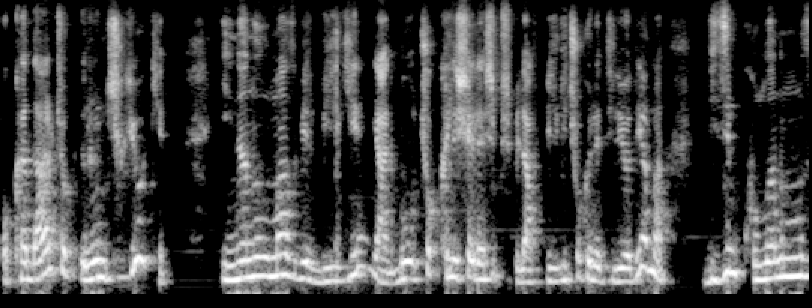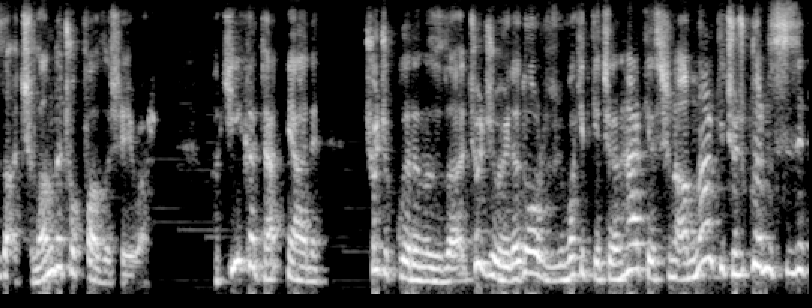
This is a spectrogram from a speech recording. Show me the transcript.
O kadar çok ürün çıkıyor ki inanılmaz bir bilgi. Yani bu çok klişeleşmiş bir laf. Bilgi çok üretiliyor diye ama bizim kullanımımızda açılan da çok fazla şey var. Hakikaten yani çocuklarınızla, çocuğuyla doğru düzgün vakit geçiren herkes şunu anlar ki çocuklarınız sizi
